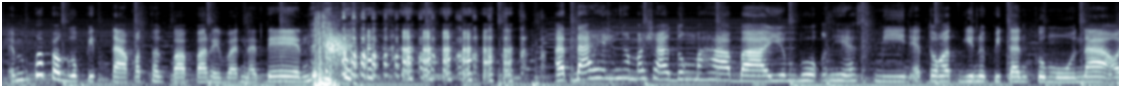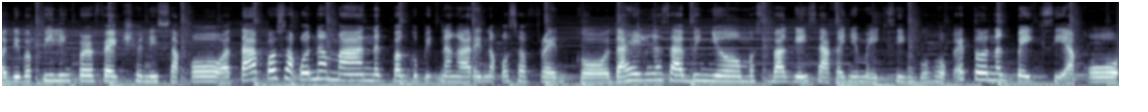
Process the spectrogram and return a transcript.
eh magpapagupit na ako at magpapariban na din. at dahil nga masyadong mahaba yung buhok ni Yasmin, eto nga't ginupitan ko muna. O, di ba feeling perfectionist ako. At tapos ako naman, nagpagupit na nga rin ako sa friend ko. Dahil nga sabi nyo, mas bagay sa akin yung maiksing buhok. Eto, nagpaiksi ako.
